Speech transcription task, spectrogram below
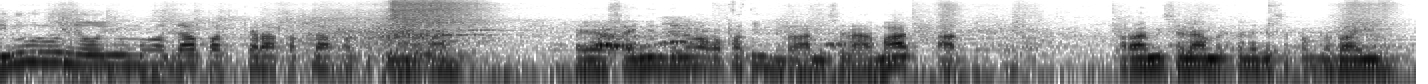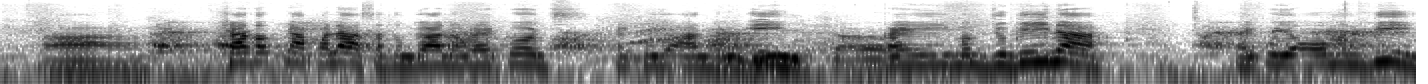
tinuro nyo yung mga dapat, karapat dapat at tulungan. Kaya sa inyong dalawa kapatid, maraming salamat at maraming salamat talaga sa paggabay. Ah, shoutout nga pala sa Tunggalo Records, kay Kuya Andrew E, Shoutout. kay Ma'am Jubina, kay Kuya Oman B,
